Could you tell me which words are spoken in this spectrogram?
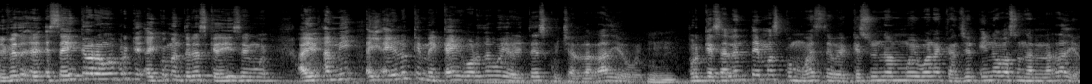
y fíjate, eh, está bien cabrón, güey, porque hay comentarios que dicen, güey, a mí, hay lo que me cae gordo, güey, ahorita de escuchar la radio, güey. Porque salen temas como este, güey, que es una muy buena canción y no va a sonar en la radio.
